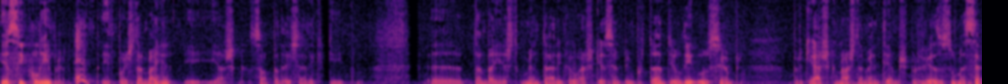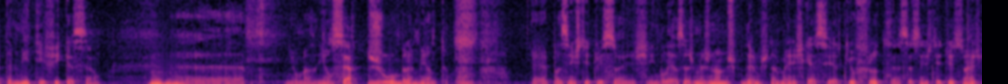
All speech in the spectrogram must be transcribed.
esse equilíbrio. É, e depois também, e, e, acho que só para deixar aqui uh, também este comentário, que eu acho que é sempre importante, eu digo sempre, porque acho que nós também temos, por vezes, uma certa mitificação. Uhum. Uh, e, uma, e um certo deslumbramento é, pelas instituições inglesas, mas não nos podemos também esquecer que o fruto dessas instituições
